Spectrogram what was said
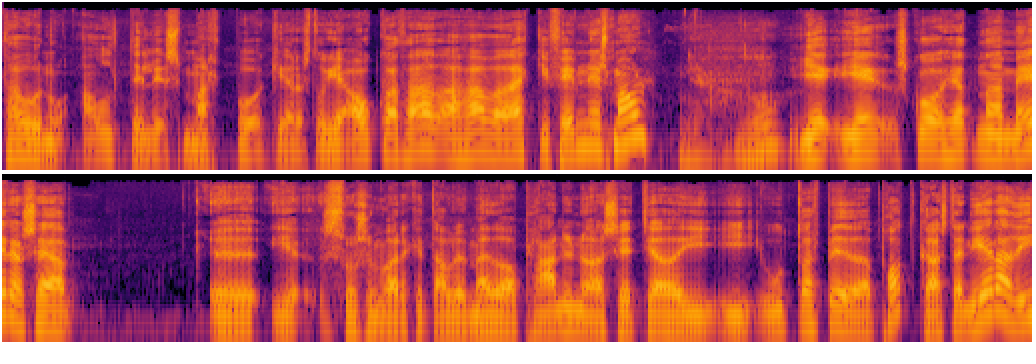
Þá er nú aldeilis margt búið að gerast Og ég ákvað það að hafa það ekki feimnismál. Nú, ég, ég sko hérna meira að segja uh, ég, svo sem var ekkert alveg með það á planinu að setja það í, í útvarpið eða podcast en ég er að því.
